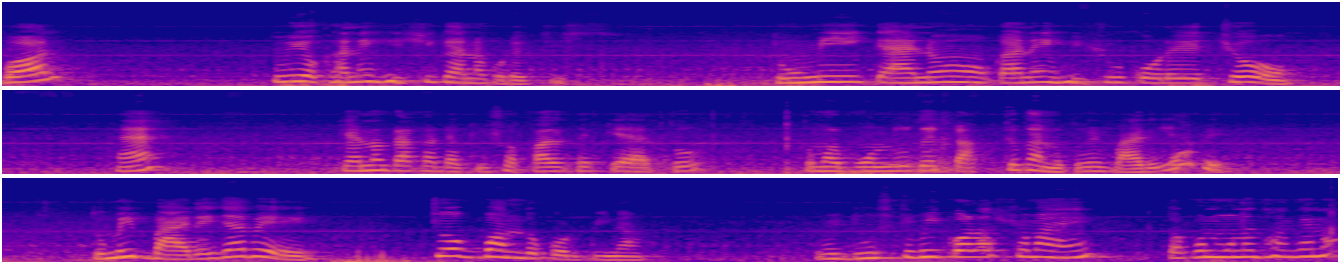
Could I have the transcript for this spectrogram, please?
বল, তুই ওখানে হিসি কেন করেছিস? তুমি কেন ওখানে হিসু করেছ? হ্যাঁ? কেন ডাকাডাকি? সকাল থেকে এত, তোমার বন্ধুদের ডাকছো কেন? তুমি বাইরে যাবে? তুমি বাইরে যাবে? চোখ বন্ধ করবি না। তুমি দুষ্টুমি করার সময় তখন মনে থাকে না,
